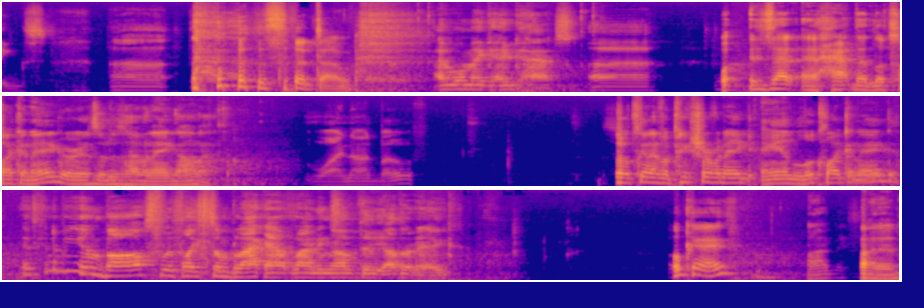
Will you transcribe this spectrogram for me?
eggs. Uh so dumb. I will make egg hats. Uh What, is that a hat that looks like an egg, or is it just have an egg on it? Why not both? So it's gonna have a picture of an egg and look like an egg. it's gonna be embossed with like some black outlining of the other egg. Okay, I'm excited.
